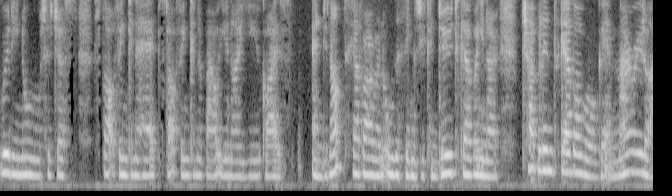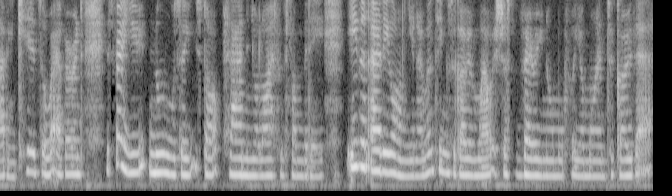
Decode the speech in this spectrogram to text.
really normal to just start thinking ahead, start thinking about, you know, you guys ending up together and all the things you can do together, you know, traveling together or getting married or having kids or whatever. And it's very normal to start planning your life with somebody. Even early on, you know, when things are going well, it's just very normal for your mind to go there.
